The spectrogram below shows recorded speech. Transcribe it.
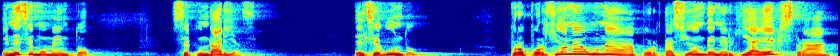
en ese momento secundarias. El segundo, proporciona una aportación de energía extra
